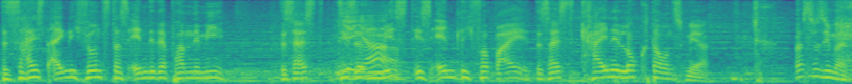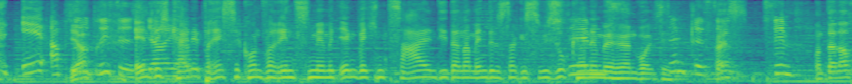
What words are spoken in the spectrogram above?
Das heißt eigentlich für uns das Ende der Pandemie. Das heißt, dieser ja. Mist ist endlich vorbei. Das heißt, keine Lockdowns mehr. Weißt du, was ich meine? Eh, absolut richtig. Endlich ja, ja. keine Pressekonferenzen mehr mit irgendwelchen Zahlen, die dann am Ende des Tages sowieso Stimmt. keiner mehr hören wollte. Stimmt, Christian. Weißt? Stimmt. Und dann auch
